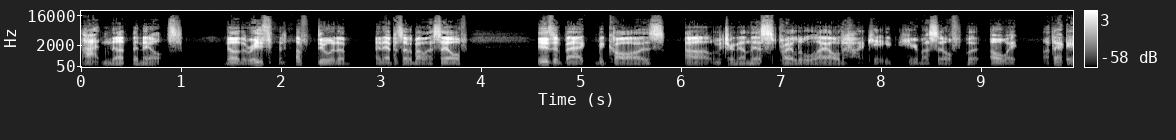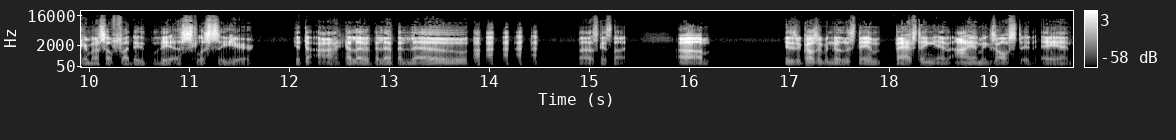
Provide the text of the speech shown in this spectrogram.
I got nothing else. No, the reason I'm doing a, an episode by myself is, in fact, because uh, let me turn down this. It's probably a little loud. I can't hear myself, but oh wait, I think I can hear myself if I do this. Let's see here. Hit the I. Hello, hello, hello. no, I guess not. Um, is because I've been doing this damn fasting and I am exhausted and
